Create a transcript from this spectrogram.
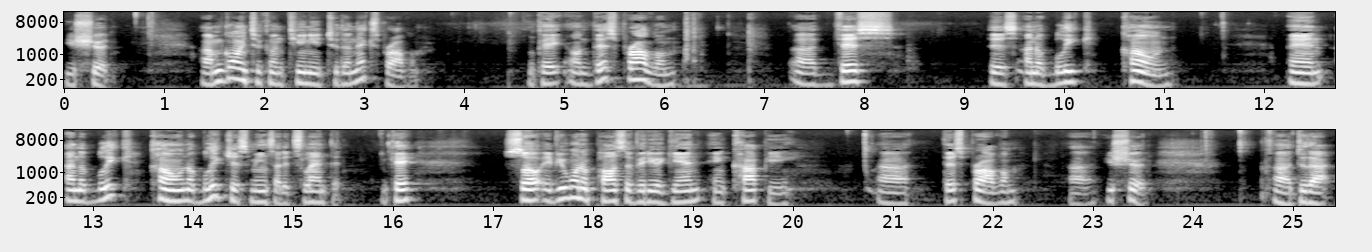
you should. I'm going to continue to the next problem. Okay, on this problem, uh, this is an oblique cone. And an oblique cone, oblique just means that it's slanted. Okay, so if you want to pause the video again and copy uh, this problem, uh, you should uh, do that.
